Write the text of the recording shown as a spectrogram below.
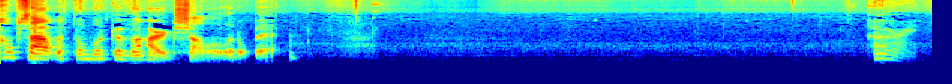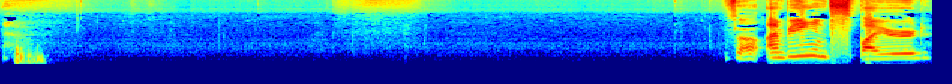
helps out with the look of the hard shell a little bit. Alright. So I'm being inspired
